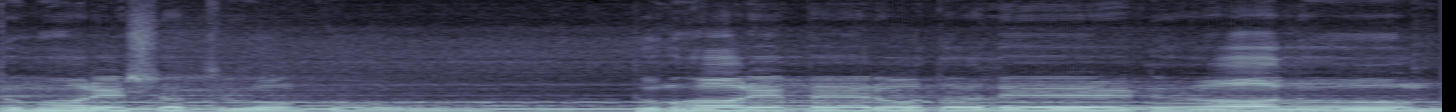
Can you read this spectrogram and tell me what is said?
तुम्हारे शत्रुओं को तुम्हारे पैरों तले डालूँगा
